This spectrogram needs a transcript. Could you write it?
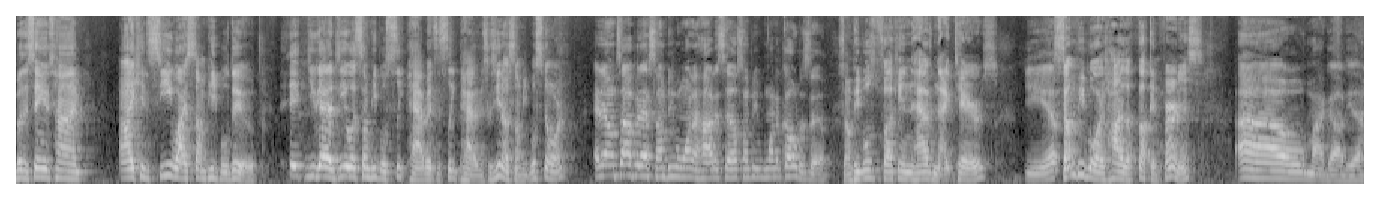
but at the same time, I can see why some people do. It, you got to deal with some people's sleep habits and sleep patterns because you know some people snore. And then on top of that, some people want it hot as hell. Some people want it cold as hell. Some people fucking have night terrors. Yep. Some people are as hot as a fucking furnace. Oh my god, yeah.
